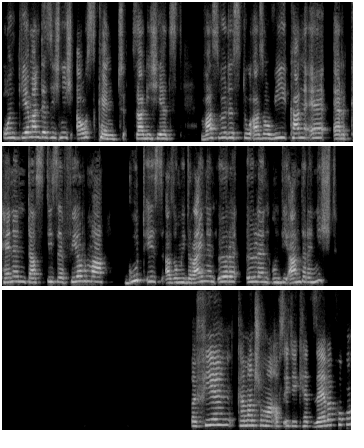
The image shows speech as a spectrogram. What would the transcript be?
Und jemand, der sich nicht auskennt, sage ich jetzt, was würdest du, also wie kann er erkennen, dass diese Firma gut ist, also mit reinen Ölen und die andere nicht? Bei vielen kann man schon mal aufs Etikett selber gucken.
